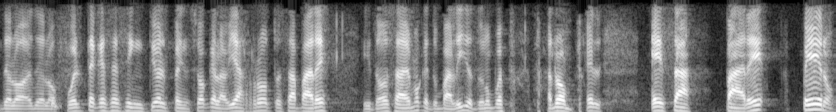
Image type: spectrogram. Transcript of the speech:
de lo, de lo fuerte que se sintió. Él pensó que le había roto esa pared y todos sabemos que tu palillo, tú no puedes romper esa pared, pero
